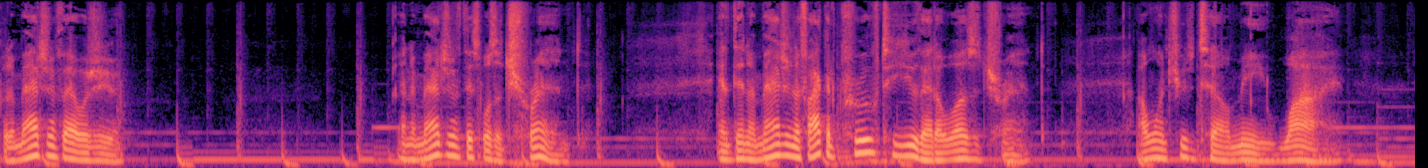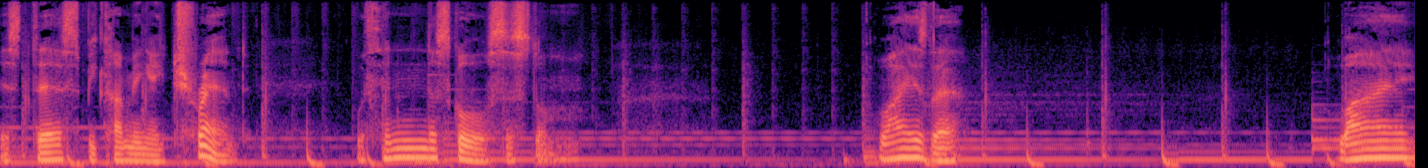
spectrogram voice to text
But imagine if that was you. And imagine if this was a trend. And then imagine if I could prove to you that it was a trend. I want you to tell me why is this becoming a trend within the school system? Why is that? Why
